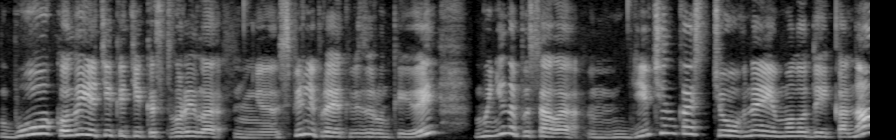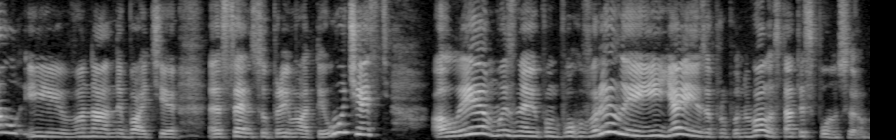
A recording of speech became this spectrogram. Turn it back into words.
Бо коли я тільки-тільки створила е, спільний проєкт візерунки UA, мені написала дівчинка, що в неї молодий канал, і вона не бачить е, сенсу приймати участь. Але ми з нею поговорили, і я їй запропонувала стати спонсором.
